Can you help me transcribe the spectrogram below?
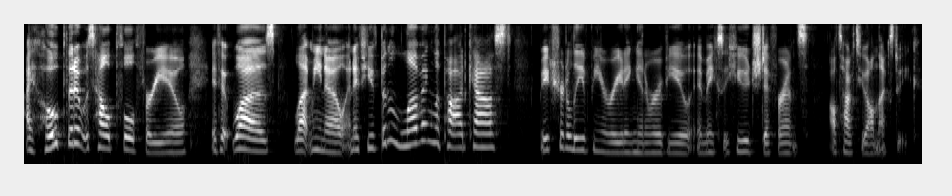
I hope that it was helpful for you. If it was, let me know. And if you've been loving the podcast, make sure to leave me a rating and a review. It makes a huge difference. I'll talk to you all next week.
